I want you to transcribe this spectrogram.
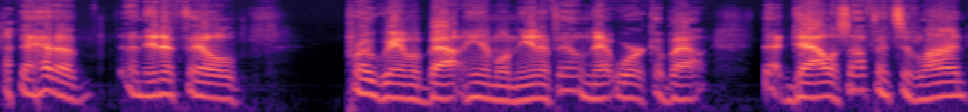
they had a an NFL program about him on the NFL network about that Dallas offensive line.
